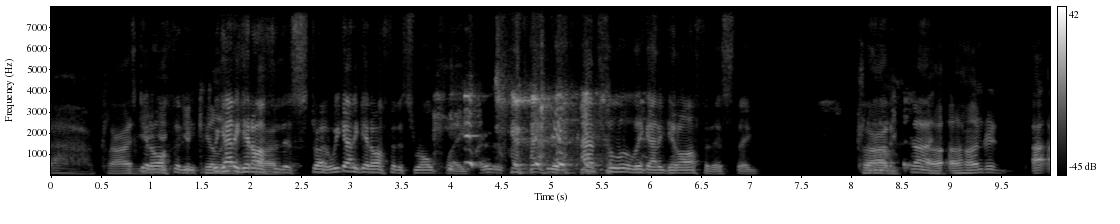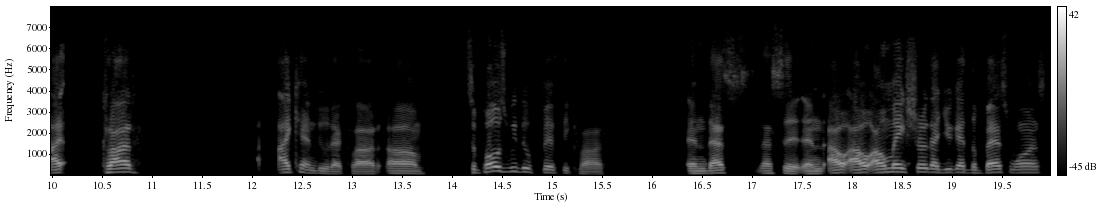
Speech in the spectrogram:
Ah, Claude. Let's get you're- off of you're. We got to me, get off of this story. We got to get off of this role play. Yeah, Absolutely got to get off of this thing. Claude, Oh, God. a a hundred, I, I, Claude. I can't do that, Claude. Um, suppose we do fifty, Claude. And that's, that's it. And I'll, I'll, I'll make sure that you get the best ones.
